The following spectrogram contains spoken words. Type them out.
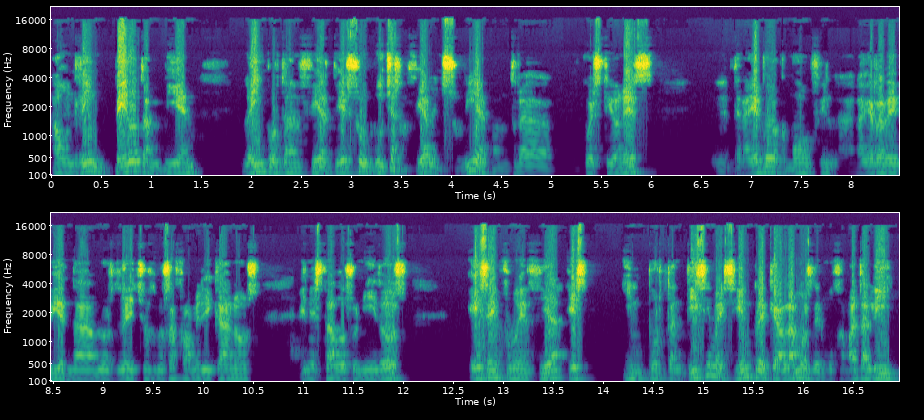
a un ring, pero también la importancia de su lucha social en su día contra cuestiones eh, de la época, como la, guerra de Vietnam, los derechos de los afroamericanos en Estados Unidos. Esa influencia es importantísima y siempre que hablamos de Muhammad Ali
